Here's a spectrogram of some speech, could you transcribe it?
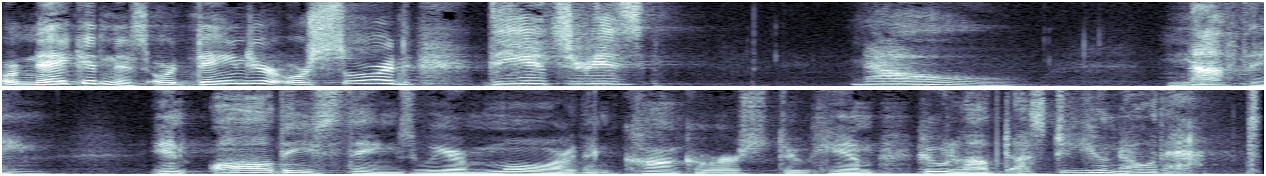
or nakedness or danger or sword? The answer is no, nothing. In all these things, we are more than conquerors through him who loved us. Do you know that?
